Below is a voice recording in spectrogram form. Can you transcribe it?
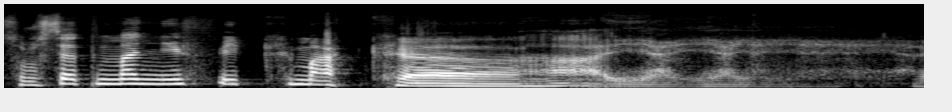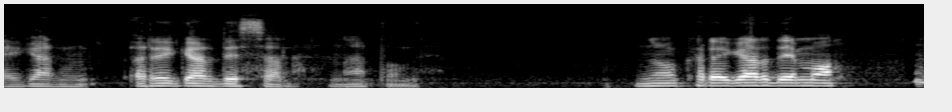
sur cette magnifique Mac. Euh, aïe, aïe, aïe, aïe, Regarde, regardez ça. Attendez. Donc, regardez-moi.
